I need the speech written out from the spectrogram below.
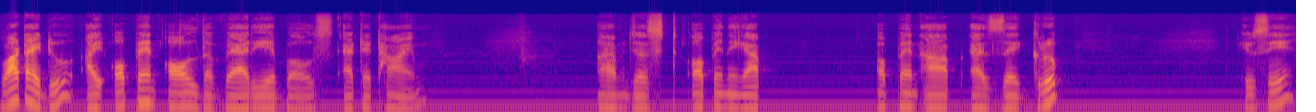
What I do I open all the variables at a time. I'm just opening up open up as a group. You see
